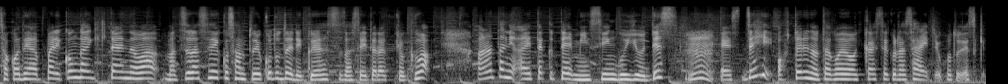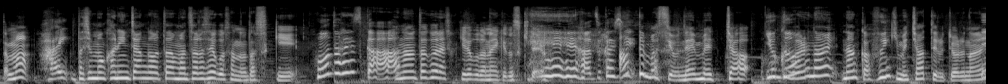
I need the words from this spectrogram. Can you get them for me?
そこでやっぱり今回聞きたいのは松田聖子さんということでリクエストさせていただく曲はあなたに会いたくて Missing You です、えーぜひお二人の歌声をお聞かせてくださいということですけどもはい。私もかりんちゃんが歌う松田聖子さんの歌好き。本当ですか？鼻歌ぐらいしか聞いたことないけど好きだよ。えー、恥ずかしい。合ってますよねめっちゃ。よく言われない？なんか雰囲気めっちゃ合ってるって言われない？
